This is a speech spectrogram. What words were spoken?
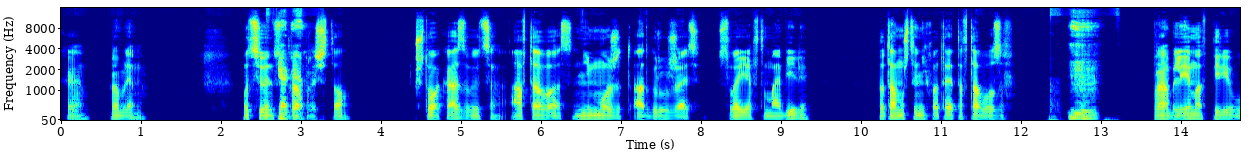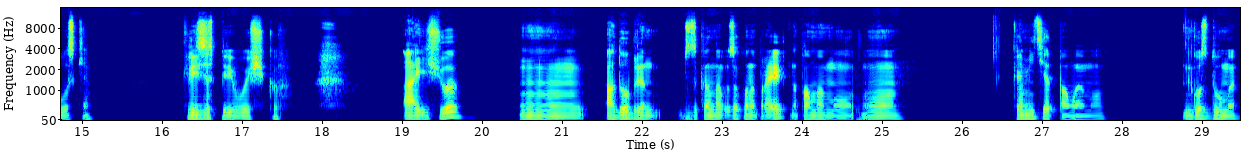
какая проблема? Вот сегодня с утра прочитал, что оказывается, АвтоВАЗ не может отгружать свои автомобили, потому что не хватает автовозов. Mm-hmm. Проблема в перевозке. Кризис перевозчиков. А еще м- одобрен закон- законопроект на, по-моему, э- комитет, по-моему, Госдумы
